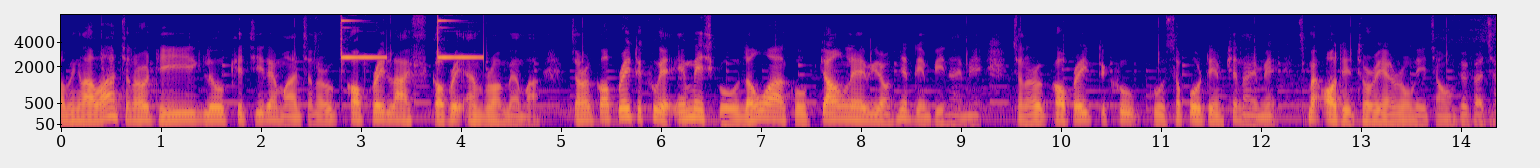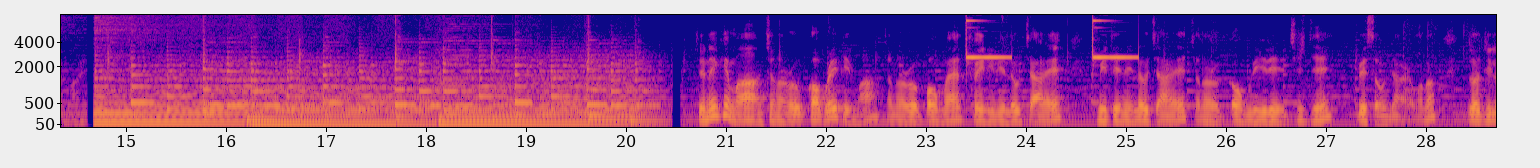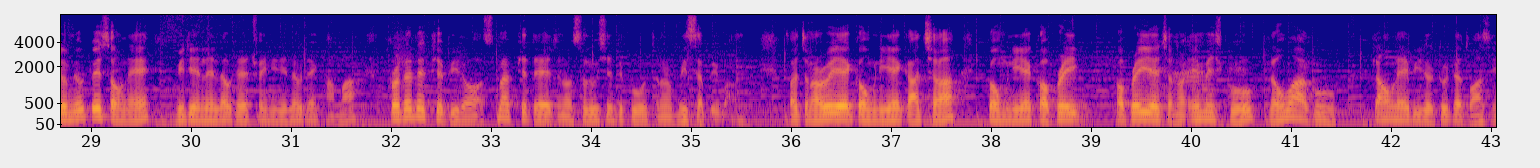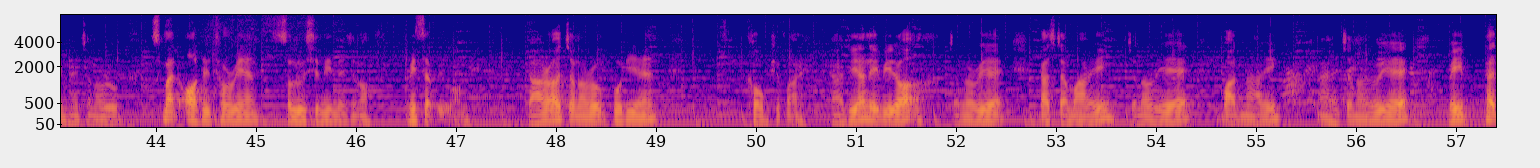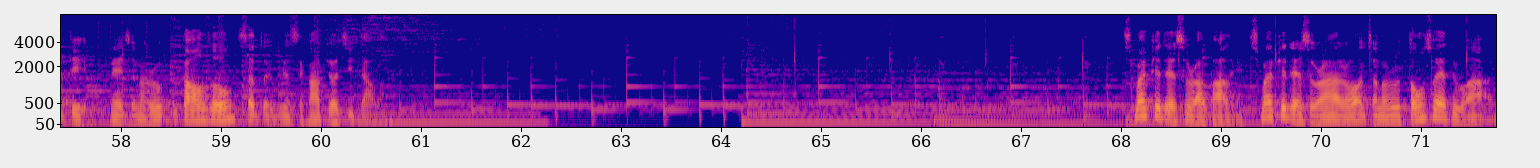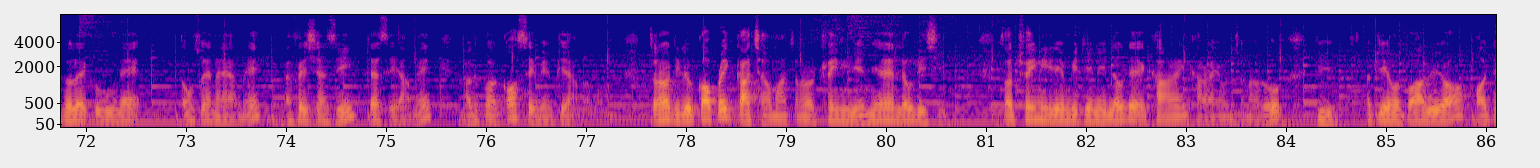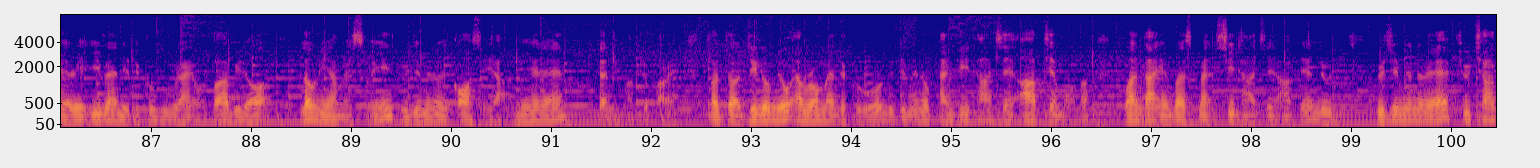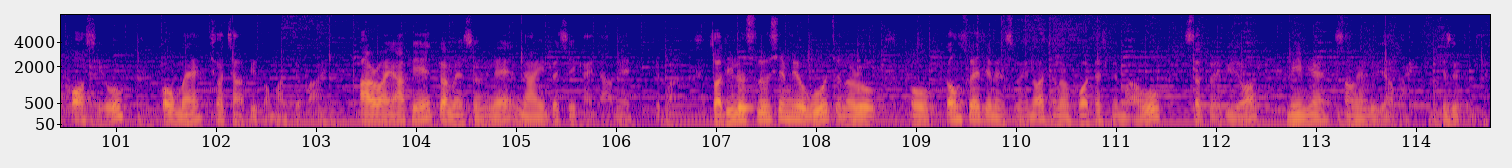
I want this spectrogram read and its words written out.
အမင်္ဂလာပါကျွန်တော်တို့ဒီလိုခေတ်ကြီးထဲမှာကျွန်တော်တို့ corporate life corporate environment မှာကျွန်တော်တို့ corporate တစ်ခုရဲ့ image ကိုလုံးဝကိုပြောင်းလဲပြီးတော့မြင့်တင်ပေးနိုင်မယ်ကျွန်တော်တို့ corporate တစ်ခုကို supporting ဖြစ်နိုင်မယ် smart auditorium room လေးအကြောင်းပြောပြချင်ပါတယ် ဒီနေ့ခေတ်မှာကျွန်တော်တို့ corporate တွေမှာကျွန်တော်တို့ပုံမှန် training တွေလုပ်ကြတယ် meeting တွေလုပ်ကြတယ်ကျွန်တော်တို့ company တွေအချင်းချင်းတွေ့ဆုံကြတယ်ပေါ့နော်ဆိုတော့ဒီလိုမျိုးတွေ့ဆုံတဲ့ meeting တွေလုပ်တယ် training တွေလုပ်တဲ့အခါမှာ productive ဖြစ်ပြီးတော့ smart ဖြစ်တဲ့ကျွန်တော် solution တစ်ခုကိုကျွန်တော်မိတ်ဆက်ပေးပါတယ်ဆိုတော့ကျွန်တော်တို့ရဲ့ company ရဲ့ culture company ရဲ့ corporate corporate ရဲ့ကျွန်တော် image ကိုလုံးဝကိုပြောင်းလဲပြီးတော့တိုးတက်သွားစေမယ်ကျွန်တော်တို့ smart auditorium solution လေးနဲ့ကျွန်တော်မိတ်ဆက်ပေးပါမယ်ဒါကတော့ကျွန်တော်တို့ Podium ခုံဖြစ်ပါတယ်ဒါဒီကနေပြီးတော့ကျွန်တော်တို့ရဲ့ customer တွေကျွန်တော်တို့ရဲ့ partner တွေအဲကျွန်တော်တို့ရဲ့မိတ်ဖက်တွေနဲ့ကျွန်တော်တို့အကောင်းဆုံးဆက်သွယ်ပြီးတော့စကားပြောကြည့်ကြပါ smart ဖြစ်တယ်ဆိုတာဘာလဲ smart ဖြစ်တယ်ဆိုတာကတော့ကျွန်တော်တို့သုံးဆွဲသူကလွယ်လွယ်ကူကူနဲ့သုံးဆွဲနိုင်ရမယ် efficiency တက်စေရမယ်နောက်တစ်ခုက cost saving ဖြစ်ရမှာပေါ့ ကျွန်တော်တို့ဒီလို corporate culture မှာကျွန်တော်တို့ training တွေအများနဲ့လုပ်လို့ရှိတယ်ဆိုတော့ training တွေ meeting တွေလုပ်တဲ့အခါတိုင်းခါတိုင်းကိုကျွန်တော်တို့ဒီအပြင်ကိုသွားပြီးတော့ hotel တွေ event တွေတခုခုတိုင်းကိုသွားပြီးတော့လုပ်နေရမယ်ဆိုရင်လူချင်းမျိုးတွေ cost တွေကအများနဲ့တက်နေမှာဖြစ်ပါတယ်ဆိုတော့ဒီလိုမျိုး environment တစ်ခုကိုလူချင်းမျိုးတို့ဖန်တီးထားခြင်းအားဖြင့်ပေါ့နော် one time investment ရှိထားခြင်းအပြင်လူလူချင်းမျိုးတို့ရဲ့ future cost ကိုပုံမှန်ချော့ချပြီးတော့မှာဖြစ်ပါတယ် ROI အပြင်တွက်မယ်ဆိုရင်လည်းအများကြီးတွက်ချေခိုင်းတာပဲဖြစ်ပါတယ်ဆိုတော့ဒီလို solution မျိုးကိုကျွန်တော်တို့ဟိုတုံးဆွဲခြင်းနဲ့ဆိုရင်တော့ကျွန်တော် vortex မြန်မာကိုဆက်သွယ်ပြီးတော့မေးမြန်းဆောင်ရွက်လို့ရပါတယ်ကျေးဇူးတင်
